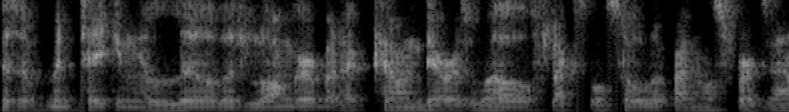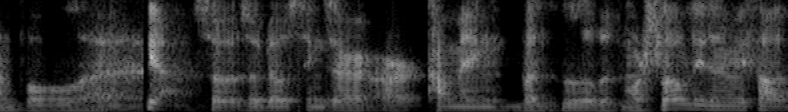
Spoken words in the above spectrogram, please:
Those have been taking a little bit longer, but are coming there as well. Flexible solar panels, for example. Uh, yeah, so so those things are are coming, but a little bit more slowly than we thought.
